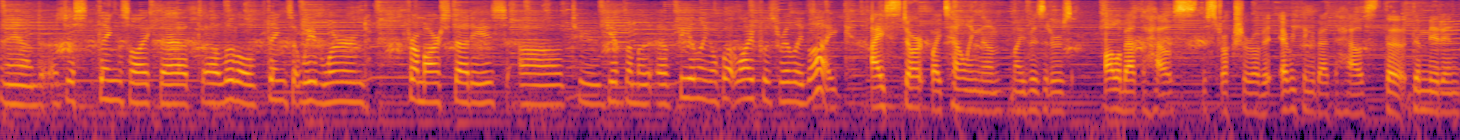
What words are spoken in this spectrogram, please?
And uh, just things like that, uh, little things that we've learned from our studies uh, to give them a, a feeling of what life was really like. I start by telling them, my visitors, all about the house, the structure of it, everything about the house, the, the midden,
